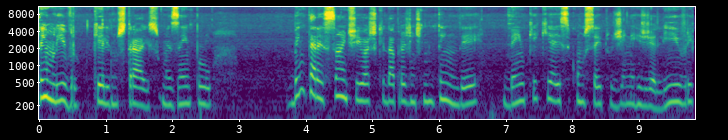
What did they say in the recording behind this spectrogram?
tem um livro que ele nos traz um exemplo bem interessante e eu acho que dá para a gente entender bem o que, que é esse conceito de energia livre,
